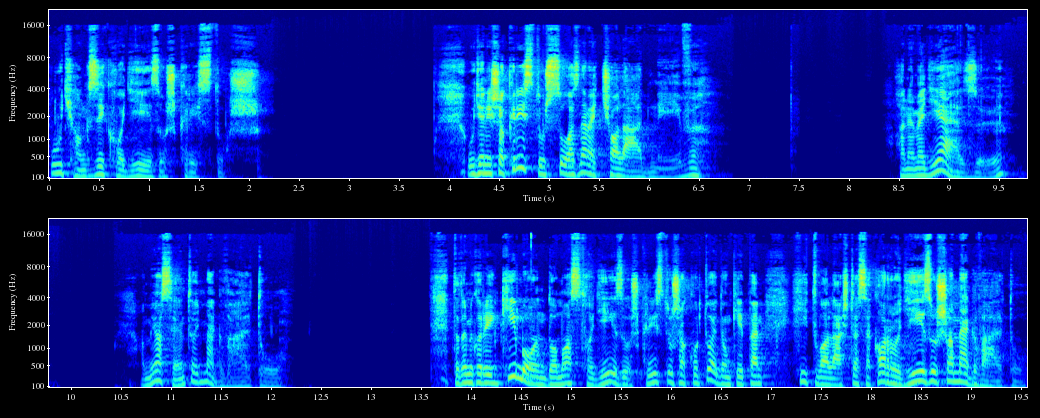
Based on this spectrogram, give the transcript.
úgy hangzik, hogy Jézus Krisztus. Ugyanis a Krisztus szó az nem egy családnév, hanem egy jelző, ami azt jelenti, hogy megváltó. Tehát amikor én kimondom azt, hogy Jézus Krisztus, akkor tulajdonképpen hitvallást teszek arról, hogy Jézus a megváltó.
